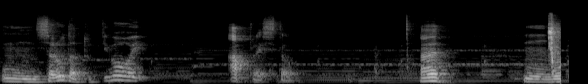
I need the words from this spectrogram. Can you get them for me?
un saluto a tutti voi, a presto. Eh? Mm.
